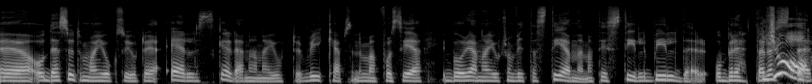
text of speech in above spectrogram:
Eh, och dessutom har han ju också gjort det, jag älskar den han har gjort, recapsen, när man får se i början, han har gjort som Vita stenen, att det är stillbilder och berättarröster. Ja!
